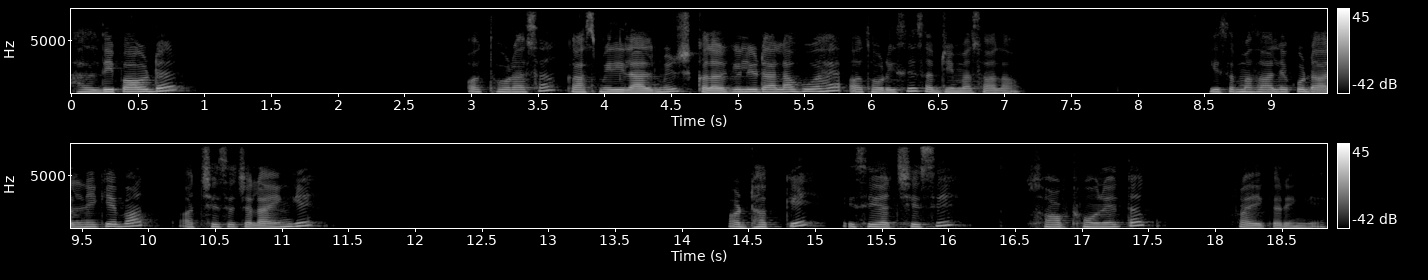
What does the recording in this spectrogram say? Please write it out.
हल्दी पाउडर और थोड़ा सा काश्मीरी लाल मिर्च कलर के लिए डाला हुआ है और थोड़ी सी सब्ज़ी मसाला। ये सब मसाले को डालने के बाद अच्छे से चलाएँगे। और ढक के इसे अच्छे से सॉफ्ट होने तक फ्राई करेंगे।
